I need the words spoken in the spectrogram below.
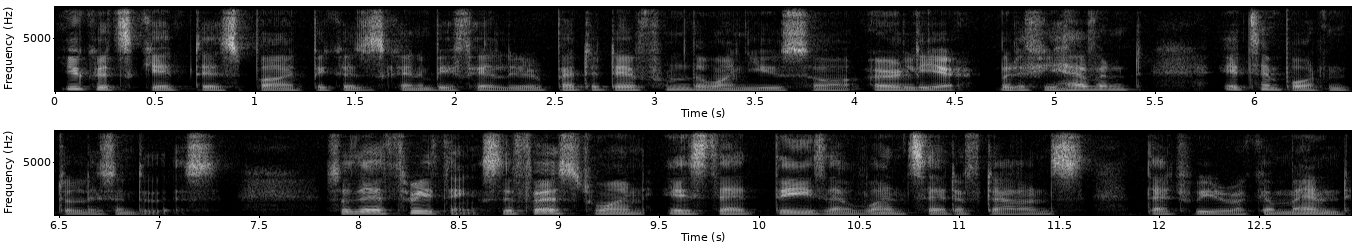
you could skip this part because it's going to be fairly repetitive from the one you saw earlier. But if you haven't, it's important to listen to this. So there are three things. The first one is that these are one set of talents that we recommend.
